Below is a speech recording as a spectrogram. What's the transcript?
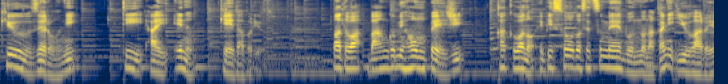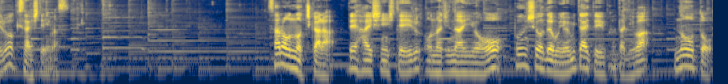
902tinkw または番組ホームページ各話のエピソード説明文の中に URL を記載しています。サロンの力で配信している同じ内容を文章でも読みたいという方にはノート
